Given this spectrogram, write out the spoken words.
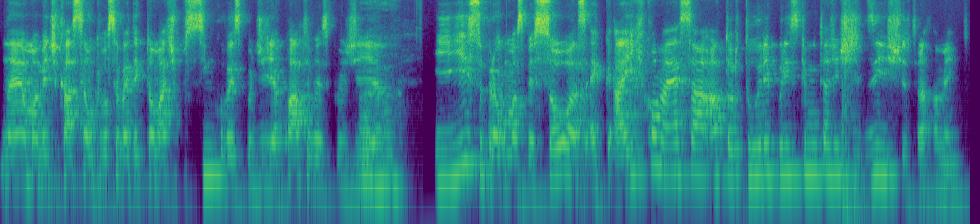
né, uma medicação que você vai ter que tomar tipo cinco vezes por dia, quatro vezes por dia. Uhum. E isso, para algumas pessoas, é aí que começa a tortura e por isso que muita gente desiste do tratamento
